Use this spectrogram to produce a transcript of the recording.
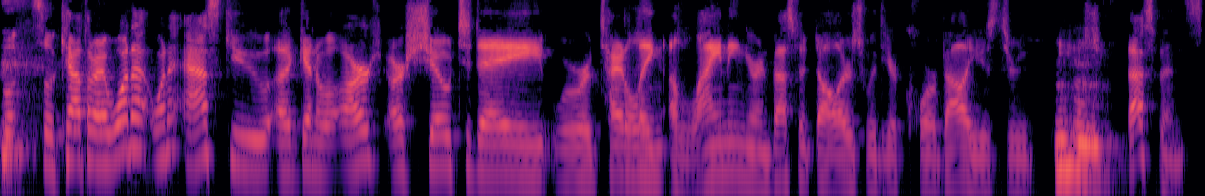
well, so Katherine, I want to want to ask you again. Our our show today we're titling "Aligning Your Investment Dollars with Your Core Values Through mm-hmm. Investments."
